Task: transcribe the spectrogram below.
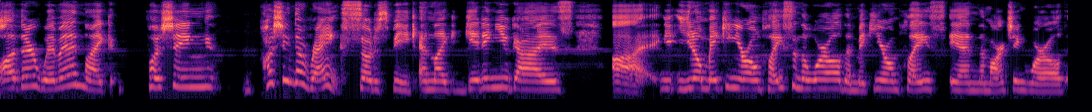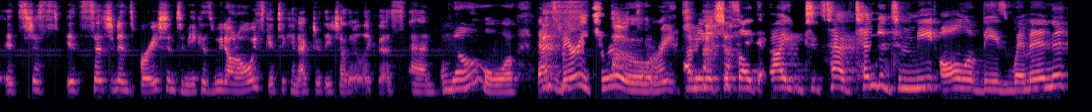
other women like pushing pushing the ranks so to speak and like getting you guys uh, you know, making your own place in the world and making your own place in the marching world. It's just, it's such an inspiration to me because we don't always get to connect with each other like this. And no, that's very is, true. Great. I mean, it's just like I just have tended to meet all of these women.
